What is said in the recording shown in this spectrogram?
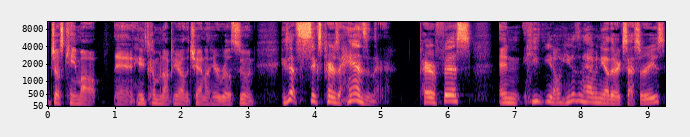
just came out and he's coming up here on the channel here real soon. He's got six pairs of hands in there, pair of fists, and he you know he doesn't have any other accessories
